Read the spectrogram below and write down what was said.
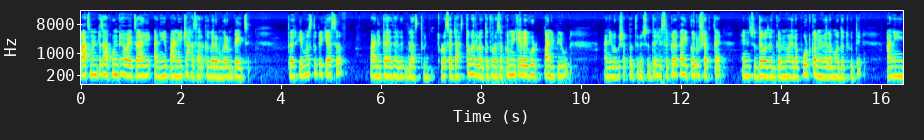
पाच मिनटं झाकून ठेवायचं आहे आणि हे पाणी चहासारखं गरम गरम प्यायचं तर हे मस्तपैकी असं पाणी तयार झालं. ग्लास थो थोडासा जास्त भरला होता थोडासा कमी केला आहे घोट पाणी पिऊन. आणि बघू शकता तुम्ही सुद्धा हे सगळं काही करू शकताय. ह्यानीसुद्धा वजन कमी व्हायला पोट कमी व्हायला मदत होते. आणि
